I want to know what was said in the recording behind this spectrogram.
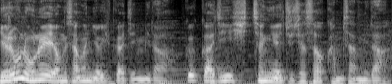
여러분 오늘의 영상은 여기까지입니다. 끝까지 시청해 주셔서 감사합니다.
